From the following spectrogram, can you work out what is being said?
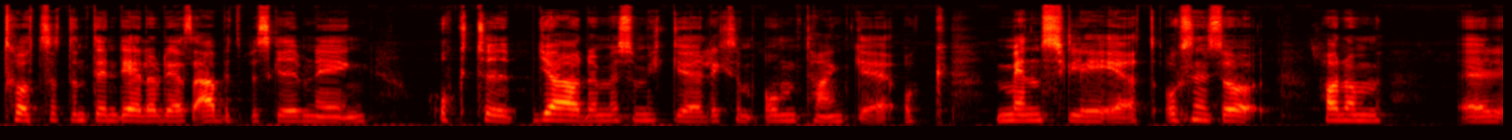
trots att det inte är en del av deras arbetsbeskrivning. Och typ gör det med så mycket liksom omtanke och mänsklighet. Och sen så har de eh,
